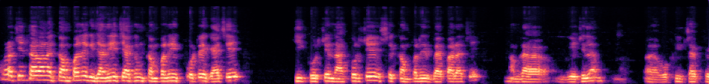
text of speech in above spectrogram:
আমরা চিন্তা ভাবনা কোম্পানিকে জানিয়েছি এখন কোম্পানি কোর্টে গেছে কি করছে না করছে সে কোম্পানির ব্যাপার আছে। আমরা গিয়েছিলাম ওকিল সাহেবকে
